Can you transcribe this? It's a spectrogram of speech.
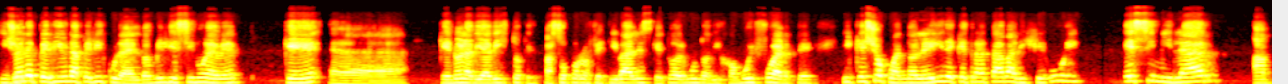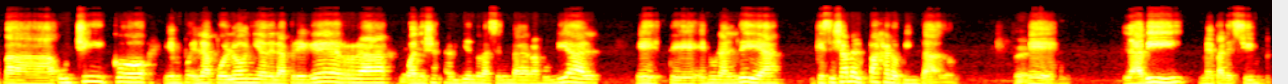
Y yo Sí. le pedí una película del 2019 que, eh, que no la había visto, que pasó por los festivales, que todo el mundo dijo muy fuerte, y que yo cuando leí de qué trataba dije, uy, es similar a, a un chico en, en la Polonia de la preguerra, cuando ya está viviendo la Segunda Guerra Mundial, este, en una aldea, que se llama El pájaro pintado. Eh, la vi, me pareció imp-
